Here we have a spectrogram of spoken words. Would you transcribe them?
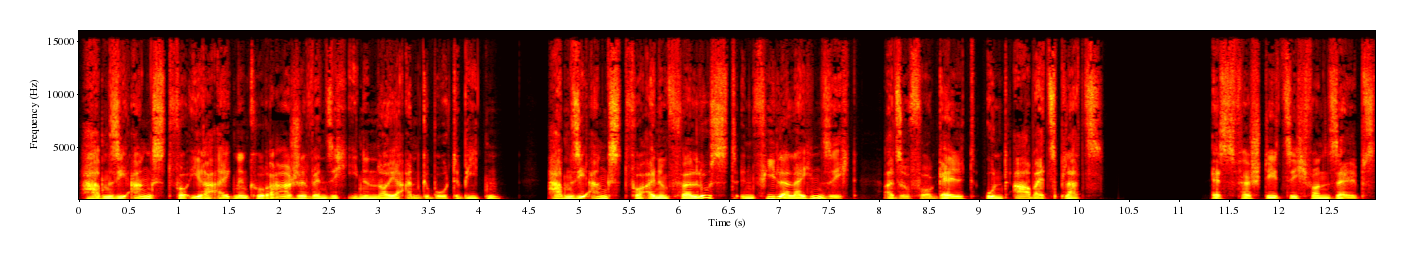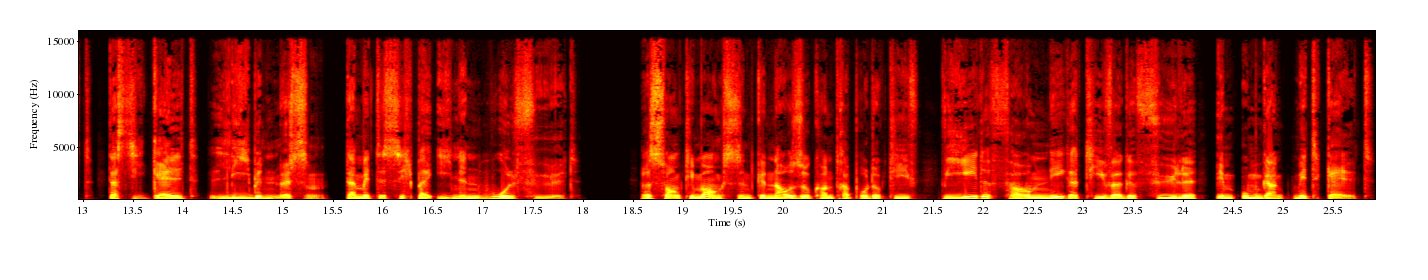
Haben Sie Angst vor Ihrer eigenen Courage, wenn sich Ihnen neue Angebote bieten? Haben Sie Angst vor einem Verlust in vielerlei Hinsicht, also vor Geld und Arbeitsplatz? Es versteht sich von selbst, dass Sie Geld lieben müssen, damit es sich bei Ihnen wohlfühlt. Ressentiments sind genauso kontraproduktiv wie jede Form negativer Gefühle im Umgang mit Geld.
